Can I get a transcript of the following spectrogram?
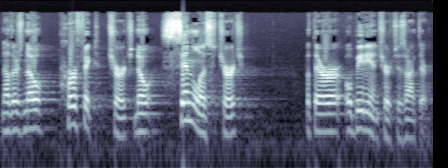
Now, there's no perfect church, no sinless church, but there are obedient churches, aren't there?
